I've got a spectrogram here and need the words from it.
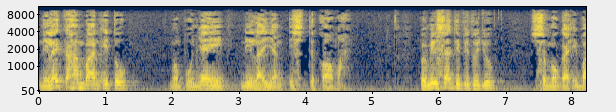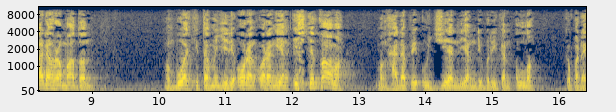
nilai kehambaan itu mempunyai nilai yang istiqamah. Pemirsa TV 7, semoga ibadah Ramadan membuat kita menjadi orang-orang yang istiqamah menghadapi ujian yang diberikan Allah kepada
